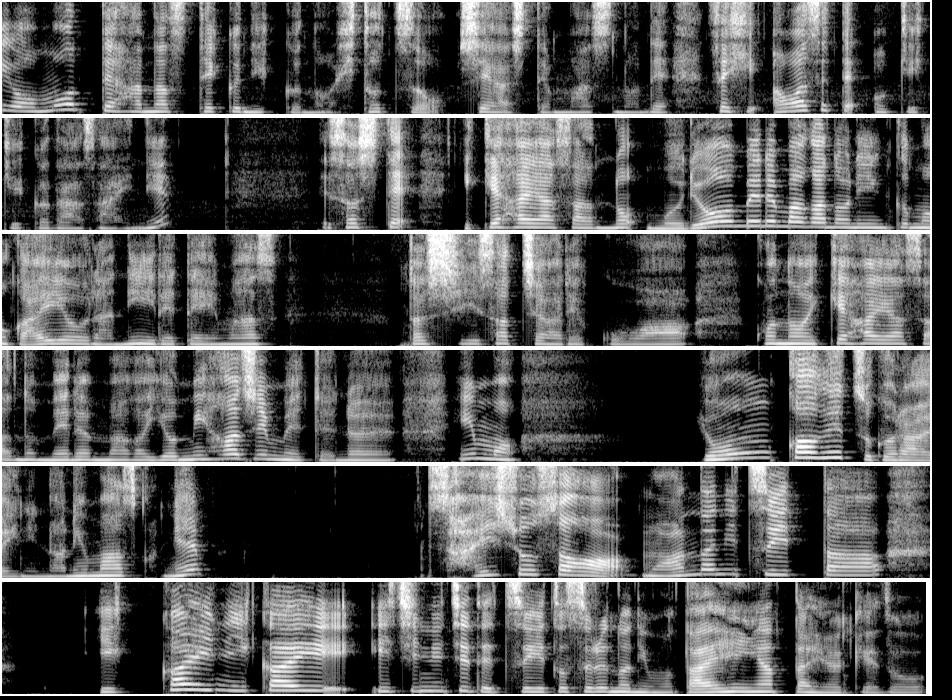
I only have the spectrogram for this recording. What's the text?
愛を持って話すテクニックの一つをシェアしてますので、ぜひ合わせてお聞きくださいね。そして池早さんの無料メルマガのリンクも概要欄に入れています。私幸あれ子はこの池早さんのメルマガ読み始めてね今4ヶ月ぐらいになりますかね。最初さあんなにツイッター1回2回1日でツイートするのにも大変やったんやけど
